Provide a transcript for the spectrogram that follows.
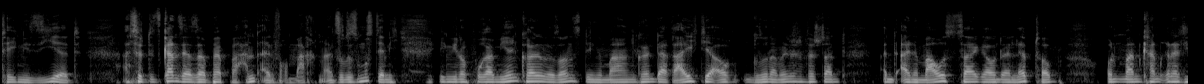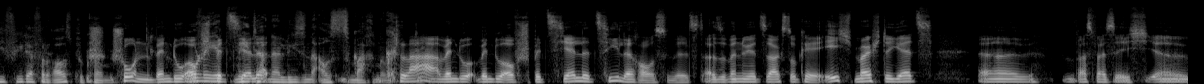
technisiert. Also das kannst du ja per Hand einfach machen. Also das musst du ja nicht irgendwie noch programmieren können oder sonst Dinge machen können. Da reicht ja auch ein gesunder Menschenverstand an eine Mauszeiger und ein Laptop und man kann relativ viel davon rausbekommen. Schon, wenn du ohne auf spezielle Meta-Analysen auszumachen. und Klar, wenn du, wenn du auf spezielle Ziele raus willst. Also wenn du jetzt sagst, okay, ich möchte jetzt, äh, was weiß ich, äh,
